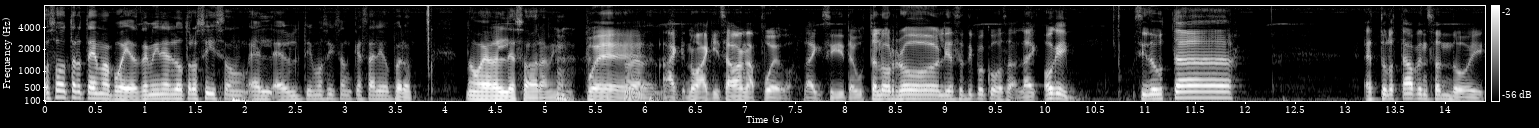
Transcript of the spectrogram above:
es otro tema, porque ya terminé el otro season, el, el último season que salió, pero no voy a hablar de eso ahora mismo. Pues, No, aquí, no, aquí se van a fuego. Like, si te gusta el horror y ese tipo de cosas. Like, ok, si te gusta... Esto lo estaba pensando hoy,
